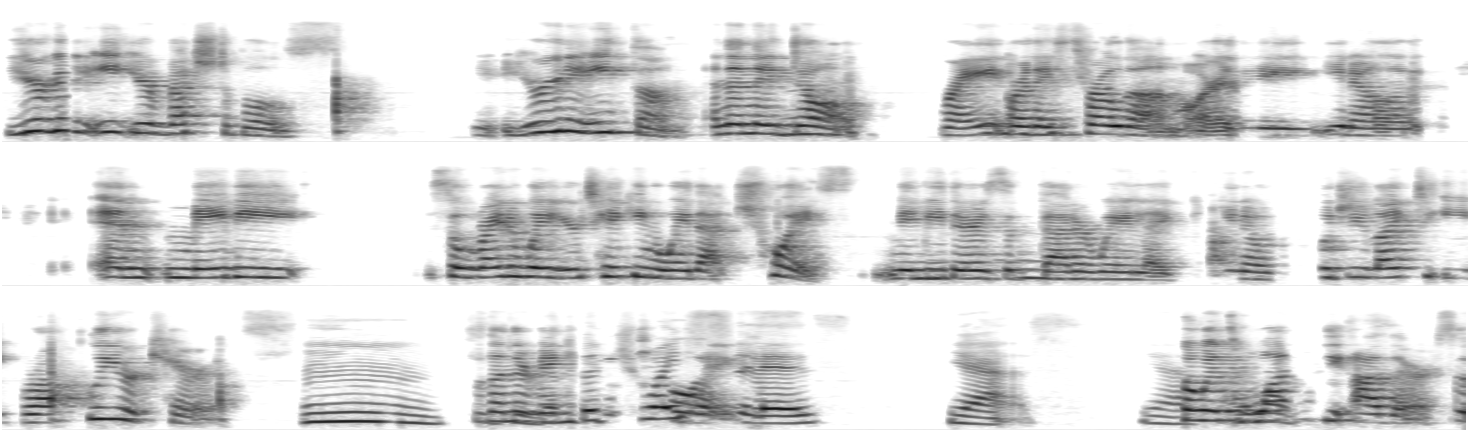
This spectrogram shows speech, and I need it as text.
you're going to eat your vegetables. You're going to eat them. And then they mm-hmm. don't right? Or they mm-hmm. throw them or they you know and maybe so right away you're taking away that choice. Maybe there's a mm-hmm. better way like you know would you like to eat broccoli or carrots? Mm. so then they're making the choices Yes. Yeah. So it's I one or the other. So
